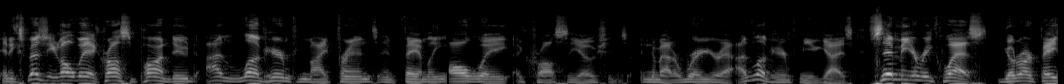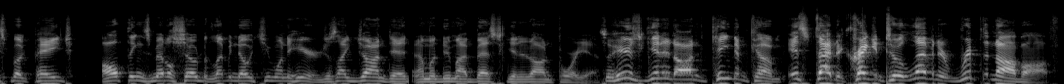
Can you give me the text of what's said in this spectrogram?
And especially all the way across the pond, dude. I love hearing from my friends and family all the way across the oceans, no matter where you're at. I love hearing from you guys. Send me your requests. Go to our Facebook page. All Things Metal Show. But let me know what you want to hear, just like John did. And I'm going to do my best to get it on for you. So here's Get It On Kingdom Come. It's time to crank it to 11 and rip the knob off.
